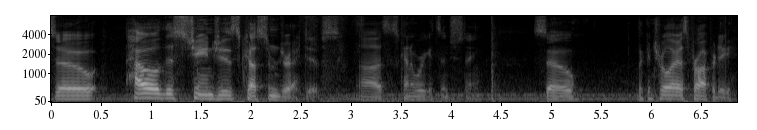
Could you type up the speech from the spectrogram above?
So how this changes custom directives. Uh, this is kind of where it gets interesting. So the controller as property.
